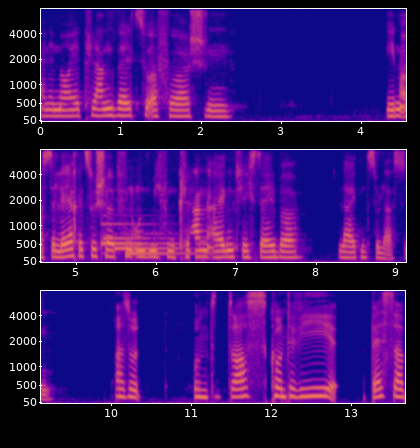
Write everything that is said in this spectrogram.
eine neue Klangwelt zu erforschen, eben aus der Lehre zu schöpfen und mich vom Klang eigentlich selber leiten zu lassen. Also und das konnte wie besser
